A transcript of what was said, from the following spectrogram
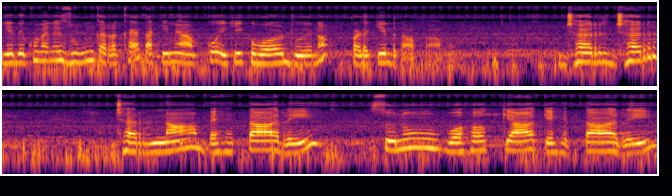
ये देखो, मैंने जूम कर रखा है ताकि मैं आपको एक एक वर्ड जो है ना, पढ़ के बता पाऊँ। झर झर, झरना बहता रे, सुनो वह क्या कहता रे।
